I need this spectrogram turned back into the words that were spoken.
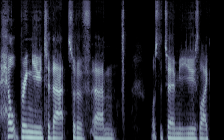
help bring you to that sort of um, what's the term you use, like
